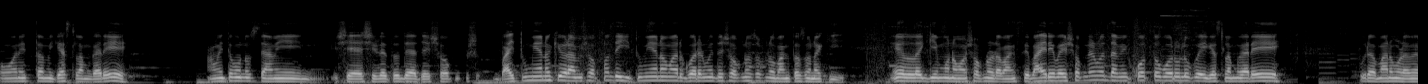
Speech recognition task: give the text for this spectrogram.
ও অনেক তো আমি গেছিলাম গা রে। আমি তো মনে হচ্ছে আমি সে সেটা তো দেওয়া যায়। সব ভাই, তুমি এনো কি ওর? আমি স্বপ্ন দেখি, তুমি এনো আমার ঘরের মধ্যে স্বপ্ন স্বপ্ন ভাঙতেছো নাকি? এর লাগে মনে আমার স্বপ্নটা ভাঙছে। বাইরে ভাই, স্বপ্নের মধ্যে আমি কত বড় লোক হয়ে গেছিলাম গা রে। পুরা মারমুড়া আমি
